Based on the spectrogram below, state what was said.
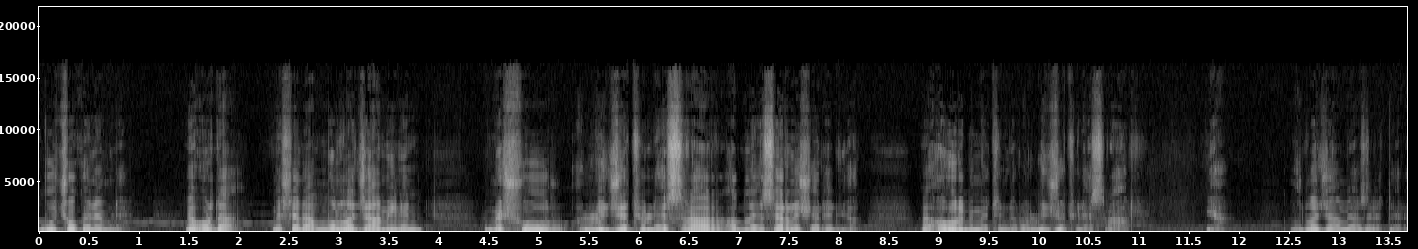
Bu çok önemli. Ve orada mesela Molla Camii'nin meşhur Lüccetül Esrar adlı eserini şerh ediyor. Ve ağır bir metindir o Lüccetül Esrar. Ya Molla Cami Hazretleri.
